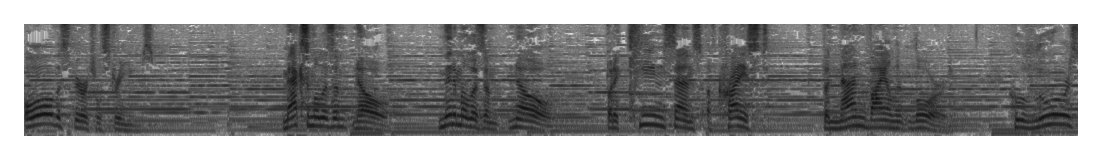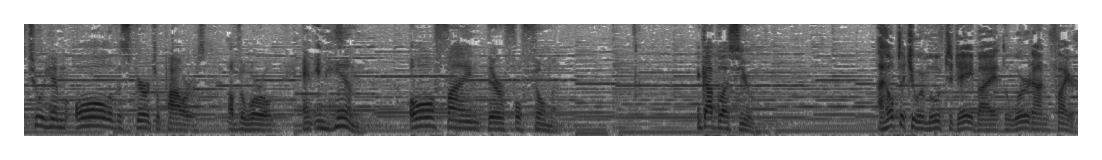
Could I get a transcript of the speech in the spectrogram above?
all the spiritual streams. Maximalism, no. Minimalism, no. But a keen sense of Christ the nonviolent Lord who lures to him all of the spiritual powers of the world, and in him all find their fulfillment. And God bless you. I hope that you were moved today by the Word on Fire.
